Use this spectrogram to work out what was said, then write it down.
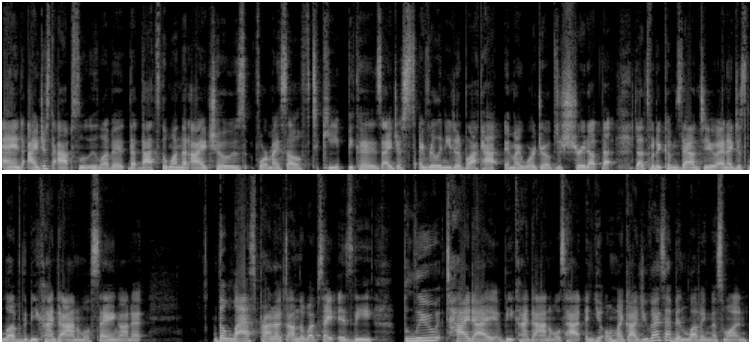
And I just absolutely love it. That that's the one that I chose for myself to keep because I just I really needed a black hat in my wardrobe. Just straight up that that's what it comes down to. And I just love the be kind to animals saying on it. The last product on the website is the blue tie dye Be Kind to Animals hat. And you, oh my God, you guys have been loving this one.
